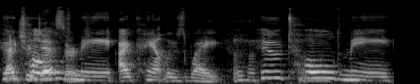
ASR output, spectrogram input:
Who That's told. Mm-hmm. me I can't lose weight? Who told me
